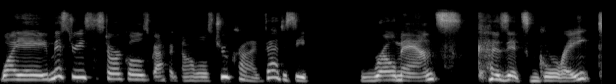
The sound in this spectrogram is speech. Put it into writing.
YA, mysteries, historicals, graphic novels, true crime, fantasy, romance, because it's great.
